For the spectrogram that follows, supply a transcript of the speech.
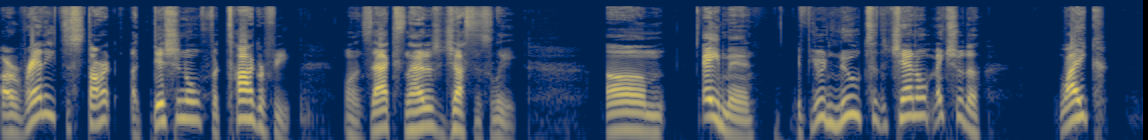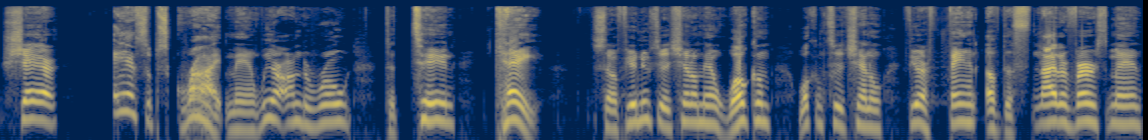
are ready to start additional photography on Zack Snyder's Justice League. Um, hey man, if you're new to the channel, make sure to like, share, and subscribe, man. We are on the road to 10k. So if you're new to the channel, man, welcome. Welcome to the channel. If you're a fan of the Snyderverse, man,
